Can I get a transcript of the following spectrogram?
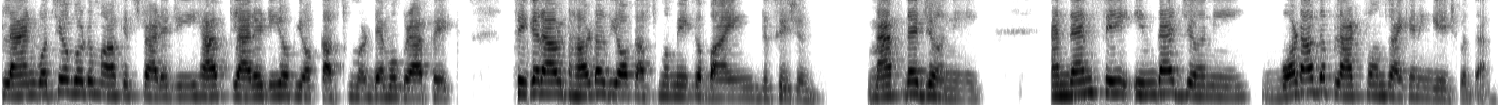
plan what's your go to market strategy, have clarity of your customer demographic, figure out how does your customer make a buying decision, map their journey, and then say in that journey, what are the platforms I can engage with them?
